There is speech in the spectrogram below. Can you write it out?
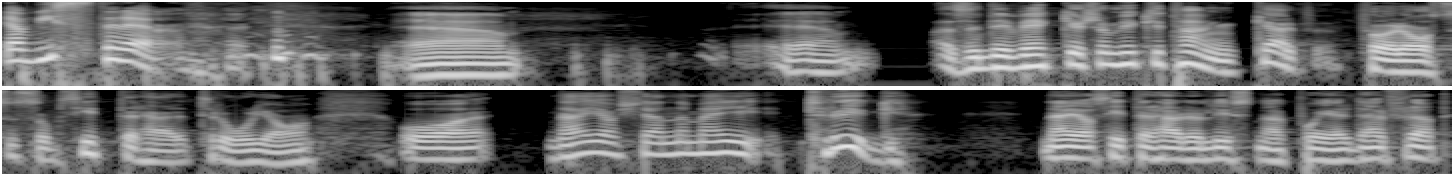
Jag visste det. uh, uh, alltså det väcker så mycket tankar för oss som sitter här, tror jag. Och när jag känner mig trygg när jag sitter här och lyssnar på er, därför att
